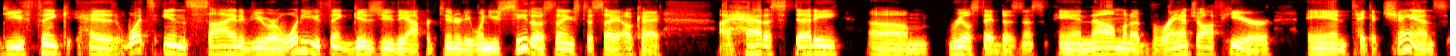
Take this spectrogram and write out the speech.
do you think has what's inside of you or what do you think gives you the opportunity when you see those things to say okay I had a steady um, real estate business, and now I'm going to branch off here and take a chance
